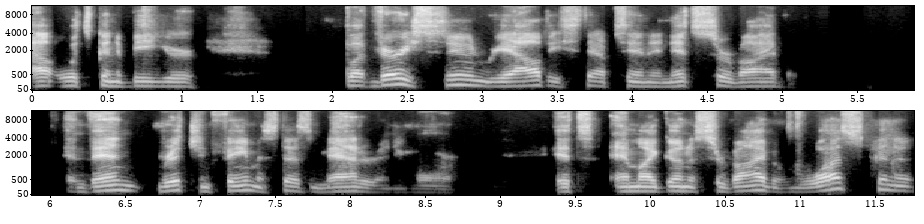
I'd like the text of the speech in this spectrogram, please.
out what's going to be your but very soon reality steps in and it's survival. And then rich and famous doesn't matter anymore. It's am I going to survive? And what's going to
